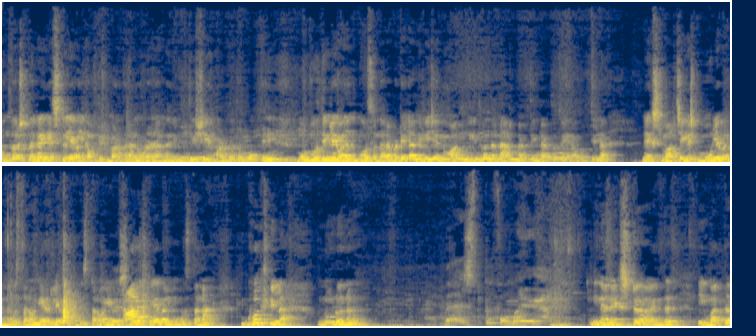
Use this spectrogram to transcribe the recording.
ಒಂದು ವರ್ಷದಾಗ ಎಷ್ಟು ಲೆವೆಲ್ ಕಂಪ್ಲೀಟ್ ಮಾಡ್ತಾರೆ ನೋಡೋಣ, ಹಂಗೆ ನಿಮ್ಮ ಜೊತೆ ಶೇರ್ ಮಾಡ್ಕೊತ ಹೋಗ್ತೀನಿ. ಮೂರು ಮೂರು ತಿಂಗಳಿಗೆ ಒಂದೊಂದು ಕೋರ್ಸ್ ಅಂದಾರೆ ಬಟ್ ಎಲ್ಲ ರಿವಿಷನ್ನು ಅದು ಇದು ಅಂದ್ರೆ ನಾಲ್ಕು ನಾಲ್ಕು ತಿಂಗಳಾಗ್ತದೆ ಏನೋ ಗೊತ್ತಿಲ್ಲ. ನೆಕ್ಸ್ಟ್ ಮಾರ್ಚಿಗೆ ಎಷ್ಟು ಮೂರು ಲೆವೆಲ್ ಮುಗಿಸ್ತಾನೋ ಎರಡು ಲೆವೆಲ್ ಮುಗಿಸ್ತಾನೋ ನಾಲ್ಕು ಲೆವೆಲ್ ಮುಗಿಸ್ತಾನ ಗೊತ್ತಿಲ್ಲ. ನೋಡೋಣ. ಇನ್ನು ನೆಕ್ಸ್ಟ್ ಇಂದು ಈಗ ಮತ್ತು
